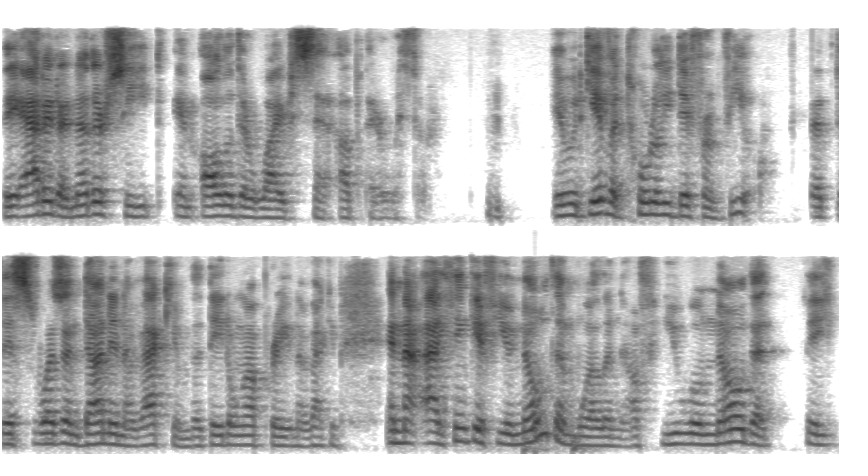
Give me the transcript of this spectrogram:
they added another seat and all of their wives sat up there with them. It would give a totally different feel that this wasn't done in a vacuum that they don't operate in a vacuum. And i think if you know them well enough you will know that they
